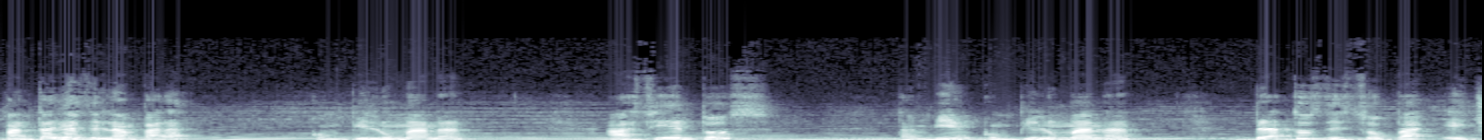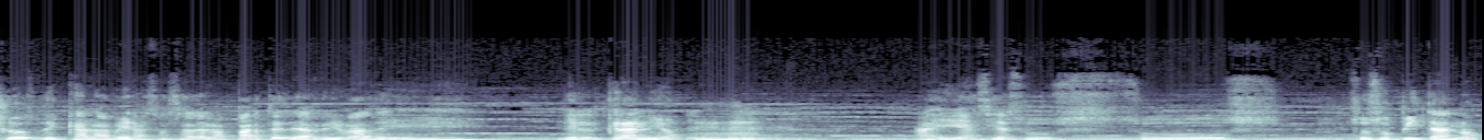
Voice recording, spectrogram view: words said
pantallas de lámpara con piel humana, asientos también con piel humana, platos de sopa hechos de calaveras, o sea, de la parte de arriba de, del cráneo, ahí hacía sus, sus, su sopita, ¿no?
